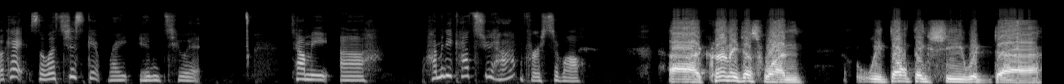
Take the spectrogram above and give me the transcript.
Okay, so let's just get right into it. Tell me, uh, how many cats do you have, first of all? Uh, currently, just one. We don't think she would uh,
